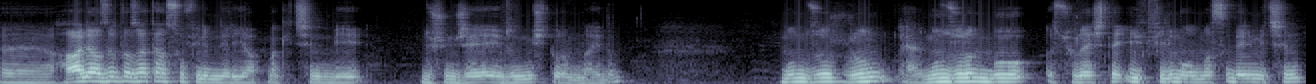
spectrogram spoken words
E, hali hazırda zaten su filmleri yapmak için bir düşünceye evrilmiş durumdaydım. Munzur'un yani Munzur'un bu süreçte ilk film olması benim için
